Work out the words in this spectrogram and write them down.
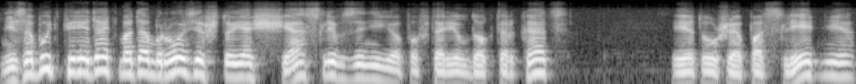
«Не забудь передать мадам Розе, что я счастлив за нее», — повторил доктор Кац. «И это уже последнее,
